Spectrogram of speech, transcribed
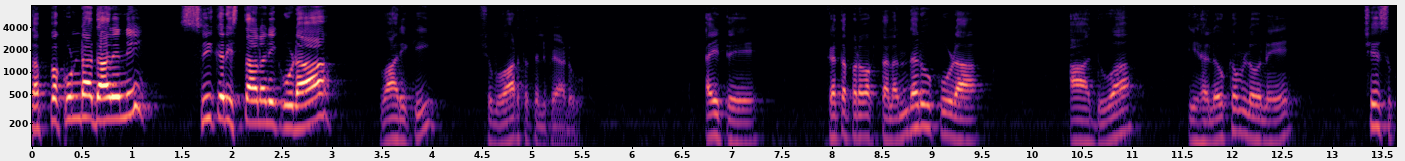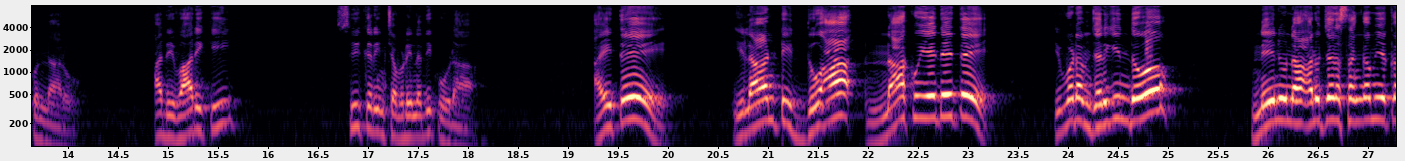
తప్పకుండా దానిని స్వీకరిస్తానని కూడా వారికి శుభవార్త తెలిపాడు. అయితే గత ప్రవక్తలందరూ కూడా ఆ దువా ఇహలోకంలోనే చేసుకున్నారు. అది వారికి స్వీకరించబడినది కూడా. అయితే ఇలాంటి దుఆ నాకు ఏదైతే ఇవ్వడం జరిగిందో నేను నా అనుచర సంఘం యొక్క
